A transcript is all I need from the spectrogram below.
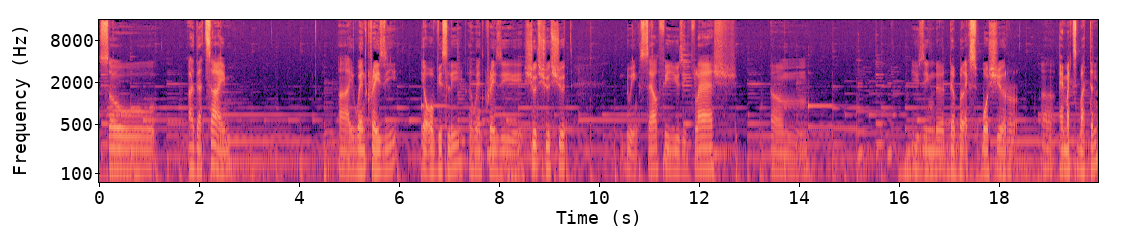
so at that time I went crazy yeah obviously I went crazy shoot shoot shoot doing a selfie using flash um, using the double exposure uh, MX button.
